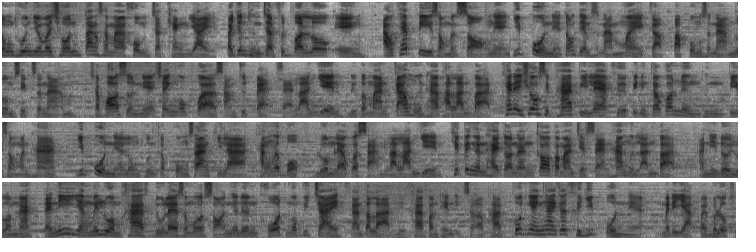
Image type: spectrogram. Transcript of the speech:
ลงทุนเยาวชนตั้งสมาคมจัดแข่งใหญ่ ไปจนถึงจัดฟุตบอลโลกเอง เอาแค่ปี 2002 เนี่ยญี่ปุ่นเนี่ยต้องเตรียมสนามใหม่กับปรับปรุงสนามรวม 10 สนาม เฉพาะส่วนนี้ใช้งบกว่า 3.8 แสนล้านเยนหรือประมาณ 95,000 ล้านบาท แค่ในช่วง 15 ปีแรกคือปี 1991 ถึงปี 2005 ญี่ปุ่นเนี่ยลงทุนกับโครงสร้างกีฬาทั้งระบบรวมแล้วกว่า 3 ล้านล้านเยนคิดเป็นเงินไทยตอนนั้นก็ประมาณ 750,000 ล้านบาท อันนี้โดยรวมนะแต่นี่ยังไม่รวมค่าดูแลสโมสรเงินเดือนโค้ชงบวิจัยการตลาดหรือค่าคอนเทนต์อีกสารพัดพูดง่ายๆก็คือญี่ปุ่นเนี่ยไม่ได้อยากไปบนโลกเ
